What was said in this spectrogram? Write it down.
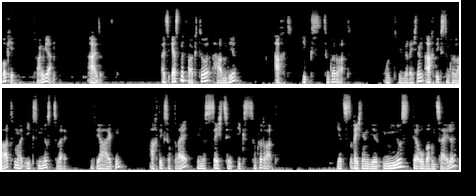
Okay, fangen wir an. Also, als ersten Faktor haben wir 8x zum Quadrat. Und wir berechnen 8x zum Quadrat mal x minus 2. Und wir erhalten 8x hoch 3 minus 16x zum Quadrat. Jetzt rechnen wir minus der oberen Zeile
